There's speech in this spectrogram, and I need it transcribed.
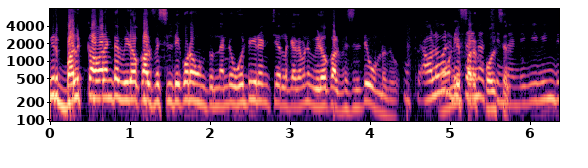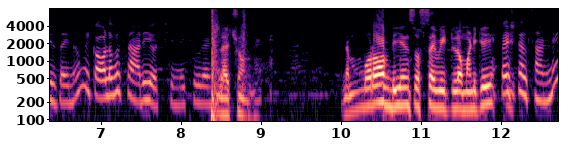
మీరు బల్క్ కావాలంటే వీడియో కాల్ ఫెసిలిటీ కూడా ఉంటుందండి. ఓటీ రెండు చీరలకి అయితే వీడియో కాల్ ఫెసిలిటీ ఉండదు. All over design. వచ్చిందండి. వివింగ్ డిజైన్ మీకు ఆల్ ఓవర్ సారీ వచ్చింది చూడండి. చూడండి. నెంబర్ ఆఫ్ డిజైన్స్ వస్తాయి వీటిలో మనకి. పేస్టల్స్ అండి?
